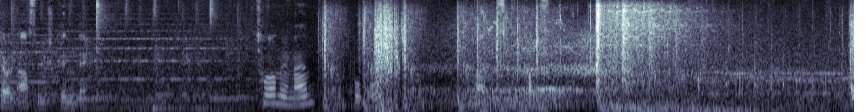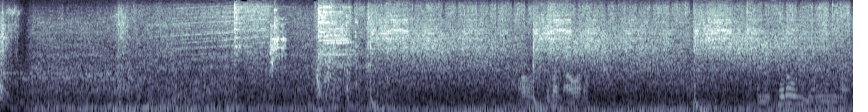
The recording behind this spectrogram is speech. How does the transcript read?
제발 나왔으면 좋겠는데. 처음에만 보고 그 다음에 스킵하겠습니다. 어 제발 나와라. 아니 새로운 영웅이라고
